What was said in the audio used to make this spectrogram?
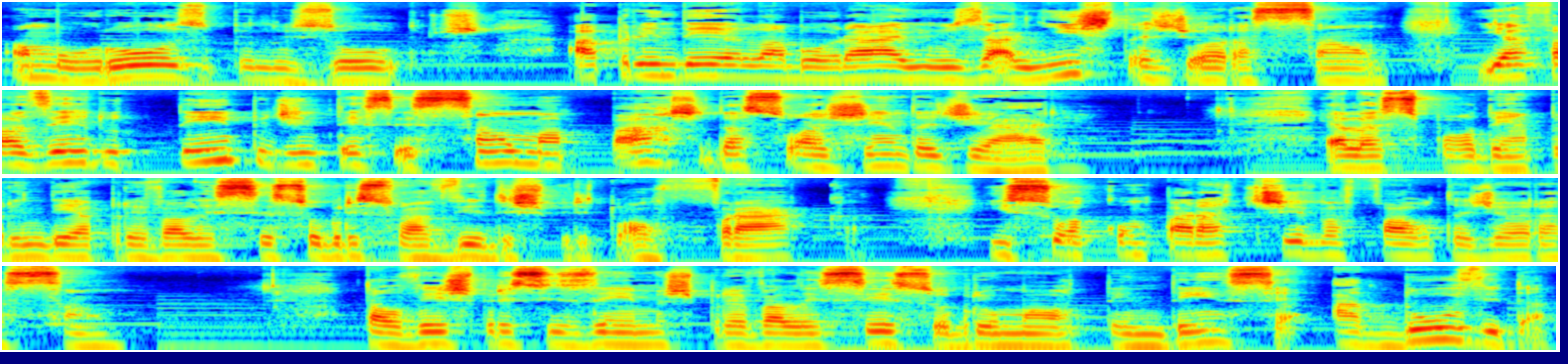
amoroso pelos outros, aprender a elaborar e usar listas de oração e a fazer do tempo de intercessão uma parte da sua agenda diária. Elas podem aprender a prevalecer sobre sua vida espiritual fraca e sua comparativa falta de oração. Talvez precisemos prevalecer sobre uma tendência à dúvida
